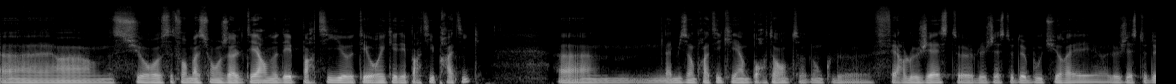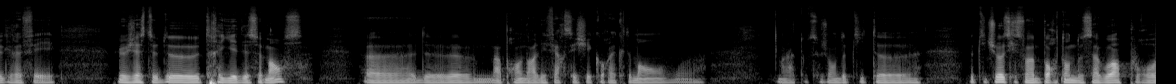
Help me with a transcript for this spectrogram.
Euh, sur cette formation, j'alterne des parties euh, théoriques et des parties pratiques. la mise en pratique est importante, donc faire le geste, le geste de bouturer, le geste de greffer, le geste de trier des semences, euh, d'apprendre à les faire sécher correctement. Euh, voilà, tout ce genre de petites, euh, de petites choses qui sont importantes de savoir pour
